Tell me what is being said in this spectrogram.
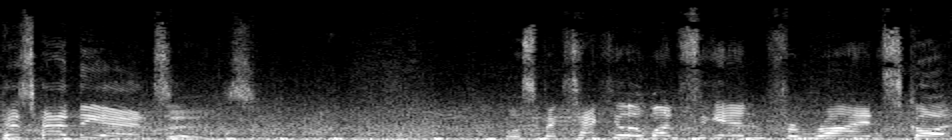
has had the answers. Well, spectacular once again from Ryan Scott.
